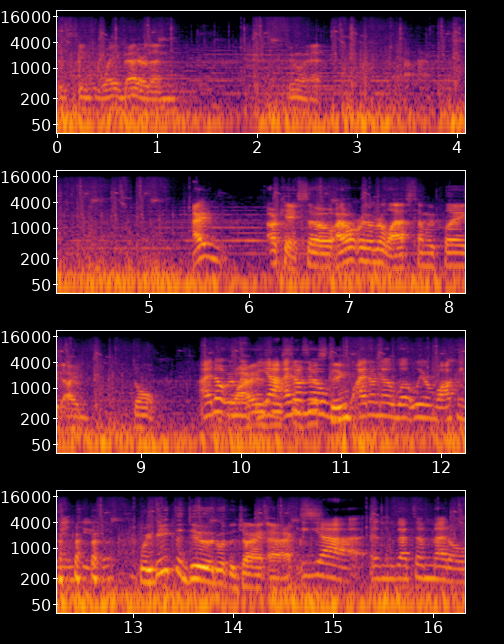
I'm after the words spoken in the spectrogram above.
just seems way better than doing it. I okay, so I don't remember last time we played. I don't. I don't remember. Yeah, I don't existing? know. I don't know what we were walking into. We beat the dude with the giant axe. yeah, and we got some metal.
